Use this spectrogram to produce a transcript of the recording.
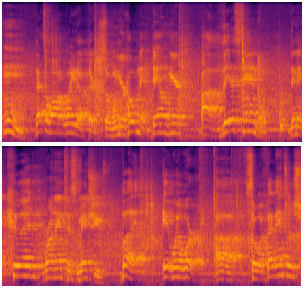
mm, that's a lot of weight up there. So when you're holding it down here by this handle, then it could run into some issues, but it will work. Uh, so if that answers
